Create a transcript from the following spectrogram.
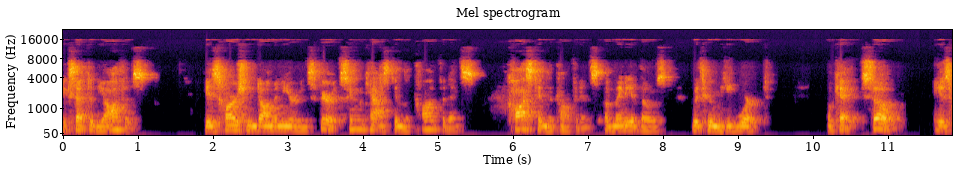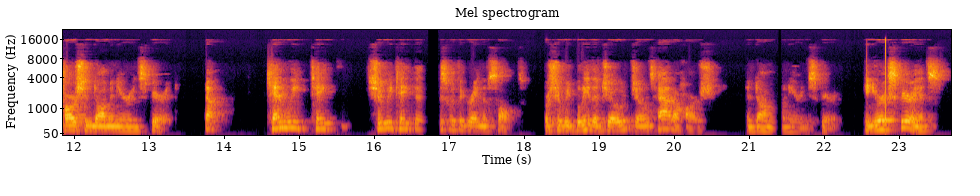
accepted the office. His harsh and domineering spirit soon cast him the confidence, cost him the confidence of many of those with whom he worked. Okay, so his harsh and domineering spirit. Now, can we take, should we take this with a grain of salt? Or should we believe that Joe Jones had a harsh and domineering spirit? In your experience,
